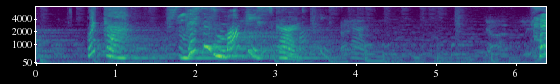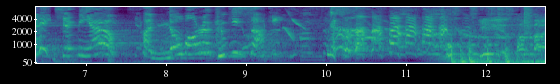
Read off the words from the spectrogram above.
What the? This is Monkey's skirt. Hey, check me out! A Nobara Kugisaki! yeah, Papa,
